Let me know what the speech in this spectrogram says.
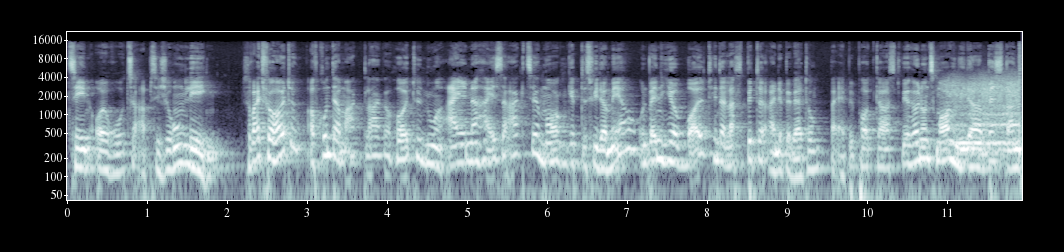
10 Euro zur Absicherung legen. Soweit für heute. Aufgrund der Marktlage heute nur eine heiße Aktie. Morgen gibt es wieder mehr. Und wenn ihr wollt, hinterlasst bitte eine Bewertung bei Apple Podcast. Wir hören uns morgen wieder. Bis dann.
